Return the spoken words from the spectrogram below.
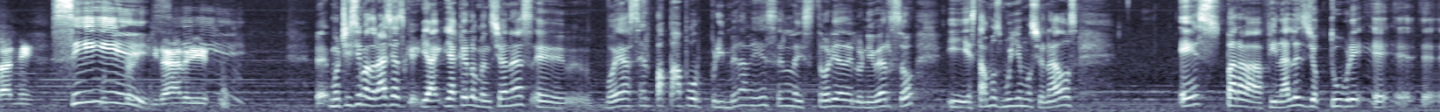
Vane. Sí. Felicidades. Eh, muchísimas gracias. Ya, ya que lo mencionas, eh, voy a ser papá por primera vez en la historia del universo y estamos muy emocionados. Es para finales de octubre. eh,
